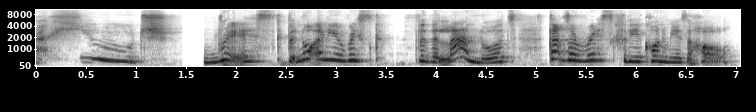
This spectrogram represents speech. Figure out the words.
a huge risk but not only a risk for the landlords that's a risk for the economy as a whole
